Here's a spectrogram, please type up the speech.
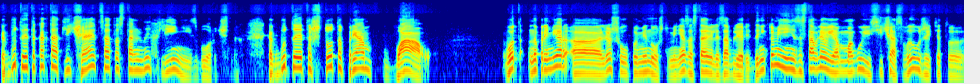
как будто это как-то отличается от остальных линий сборочных, как будто это что-то прям вау. Вот, например, а, Леша упомянул, что меня заставили заблерить. Да никто меня не заставлял, я могу и сейчас выложить это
